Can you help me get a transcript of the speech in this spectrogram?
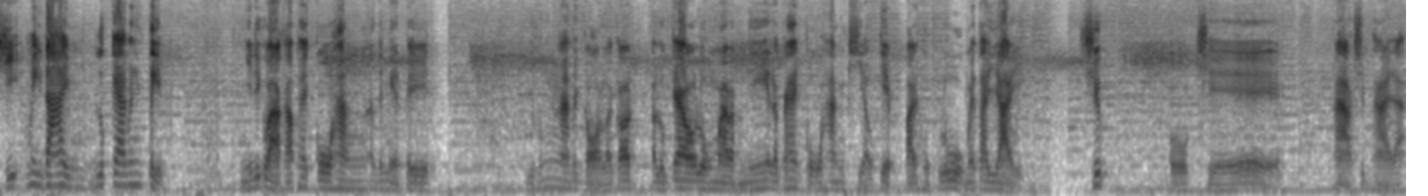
คิไม่ได้ลูกแก้วแมันติดงนี้ดีกว่าครับให้โกฮังอันเตเมตไป อยู่ข้างงานไปก่อนแล้วก็อาลูกแก้วลงมาแบบนี้ แล้วก็ให้โกฮังเขียวเก็บไป 6 ลูกไม่ตายใหญ่ ชึบ โอเค อ้าวชิบหายล้ว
